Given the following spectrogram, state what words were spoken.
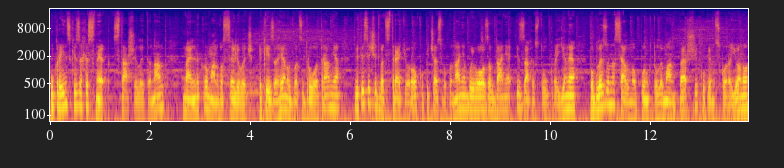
український захисник, старший лейтенант Мельник Роман Васильович, який загинув 22 травня 2023 року під час виконання бойового завдання із захисту України поблизу населеного пункту Лиман 1 Куп'янського району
